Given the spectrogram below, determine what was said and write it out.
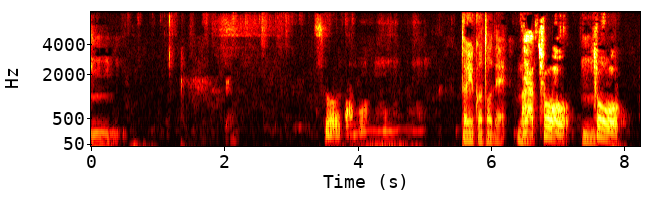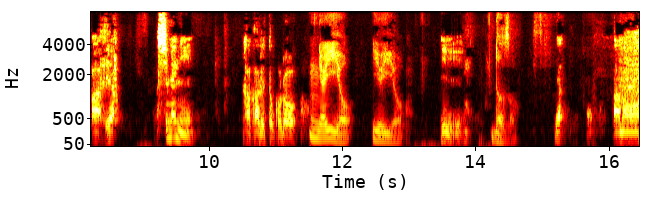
うん。そうだね。ということで、まあいや、、超、うん超、あ、いや、締めにかかるところ、うんいや、いいよ。いいよ、いいよ。いい？どうぞ。あの、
